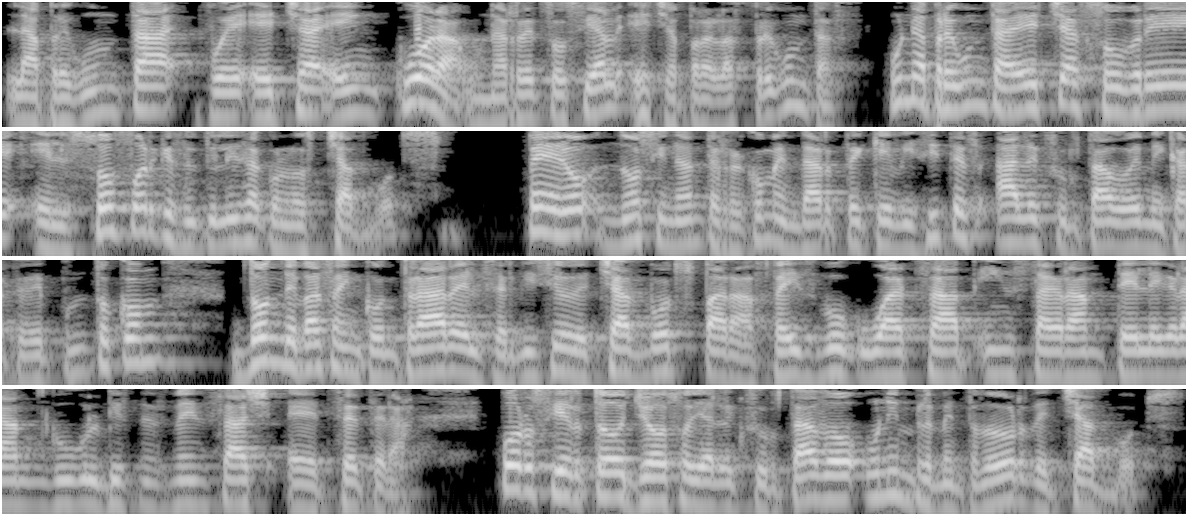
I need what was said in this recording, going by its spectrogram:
La pregunta fue hecha en Quora, una red social hecha para las preguntas. Una pregunta hecha sobre el software que se utiliza con los chatbots pero no sin antes recomendarte que visites alexhurtadomktd.com donde vas a encontrar el servicio de chatbots para Facebook, WhatsApp, Instagram, Telegram, Google Business Message, etc. Por cierto, yo soy Alex Hurtado, un implementador de chatbots.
